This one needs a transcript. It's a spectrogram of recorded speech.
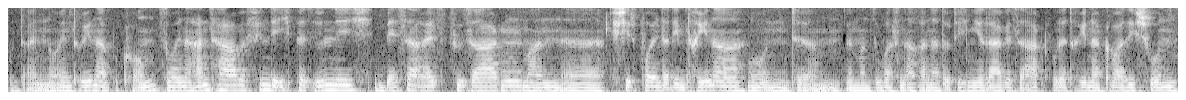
und einen neuen Trainer bekommen. So eine Handhabe finde ich persönlich besser als zu sagen, man äh, steht voll hinter dem Trainer und ähm, wenn man sowas nach einer deutlichen Niederlage sagt, wo der Trainer quasi schon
